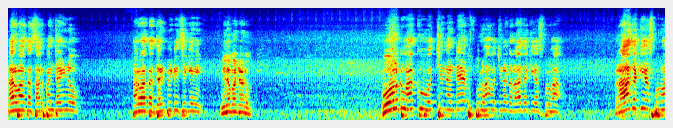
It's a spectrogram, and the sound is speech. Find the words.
తర్వాత సర్పంచ్ అయిండు. తర్వాత జడ్పీటీసీకి నిలబడ్డాడు. ఓటు హక్కు వచ్చిందంటే స్పృహ వచ్చినట్టు రాజకీయ స్పృహ. రాజకీయ స్పృహ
